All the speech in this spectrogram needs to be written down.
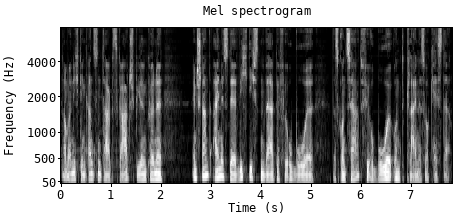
da man nicht den ganzen Tag Skat spielen könne, entstand eines der wichtigsten Werke für Oboe, das Konzert für Oboe und kleines Orchester.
